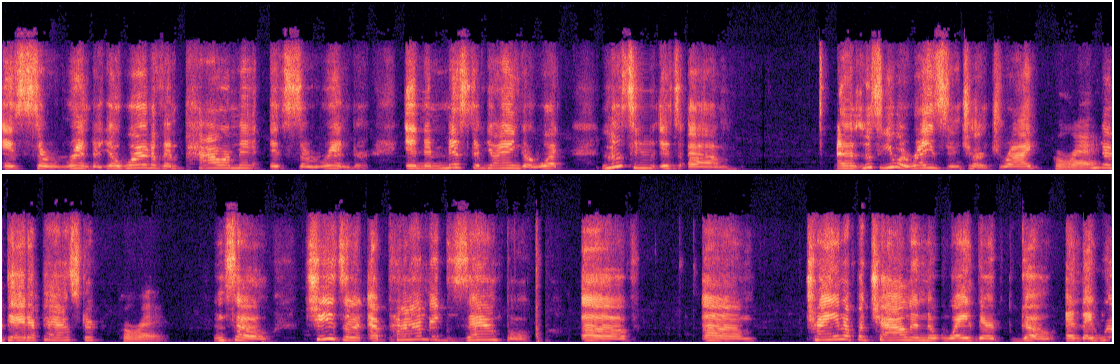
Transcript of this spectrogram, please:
is surrender. Your word of empowerment is surrender. In the midst of your anger, what Lucy is um uh, Lucy, you were raised in church, right? Correct. Your dad a pastor? Correct. And so she's a, a prime example of um train up a child in the way they go and they will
